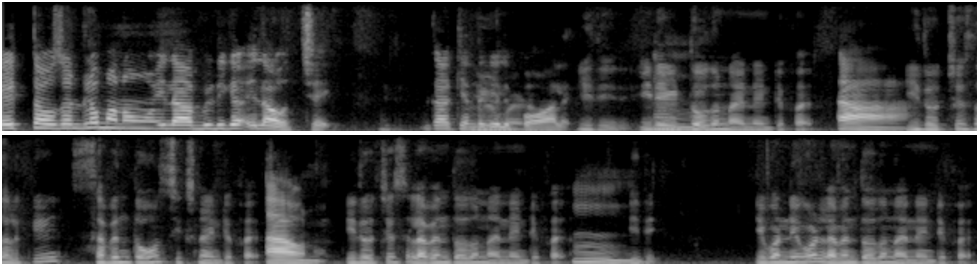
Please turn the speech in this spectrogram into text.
ఎయిట్ థౌజండ్లో మనం ఇలా విడిగా ఇలా వచ్చాయి. ఇంకా కిందకి వెళ్ళిపోవాలి. ఇది ఇది. Eight thousand nine ninety five ఇది వచ్చేసరికి seven thousand six ninety five అవును. ఇది వచ్చేసి eleven thousand nine ninety five ఇది. ఇవన్నీ కూడా eleven thousand nine ninety five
